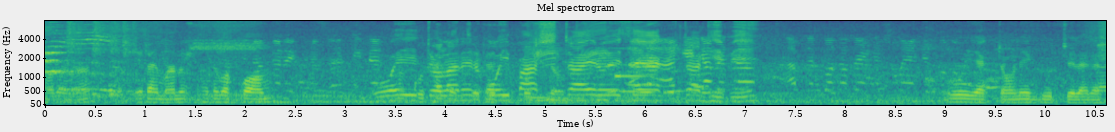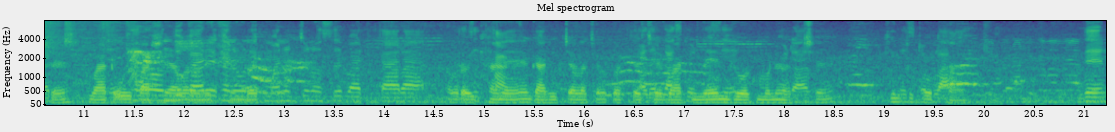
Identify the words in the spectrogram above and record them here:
করে না। এটাই মানুষ হয়তো বা কম। ওই ট্রলারের ওই পাশটায় রয়েছে একটা ঢিপি ওই একটা অনেক দূর চলে গেছে বাট ওই পাশে আবার অন্ধকার অনেক এখানে সুন্দর অনেক মানুষজন আছে বাট তারা আবার ওইখানে গাড়ি চলাচল করতেছে বাট মেন রোড মনে হচ্ছে। কিন্তু কোথায় দেন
